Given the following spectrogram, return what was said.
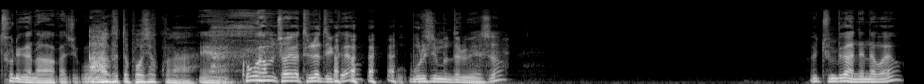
소리가 나와가지고. 아, 그것도 보셨구나. 예. 그거 한번 저희가 들려드릴까요? 모- 모르시는 분들을 위해서. 준비가 안 됐나 봐요?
